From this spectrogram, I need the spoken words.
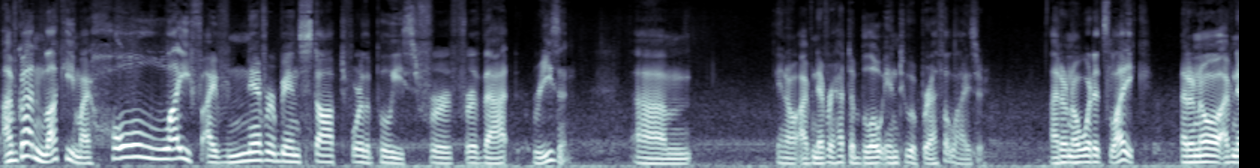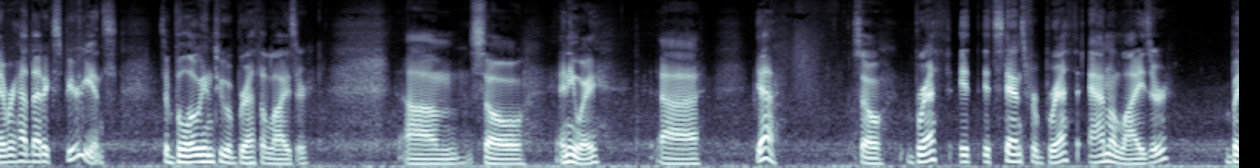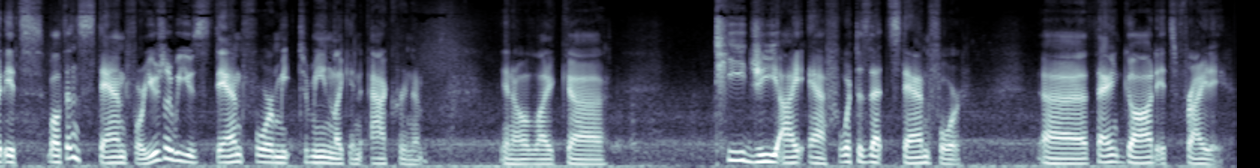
I've gotten lucky my whole life. I've never been stopped for the police for, for that reason. Um, you know, I've never had to blow into a breathalyzer. I don't know what it's like. I don't know. I've never had that experience to blow into a breathalyzer. Um, so anyway, uh, yeah, so breath, it, it stands for breath analyzer, but it's, well, it doesn't stand for. Usually we use stand for me, to mean like an acronym, you know, like uh, TGIF. What does that stand for? Uh, thank God it's Friday,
